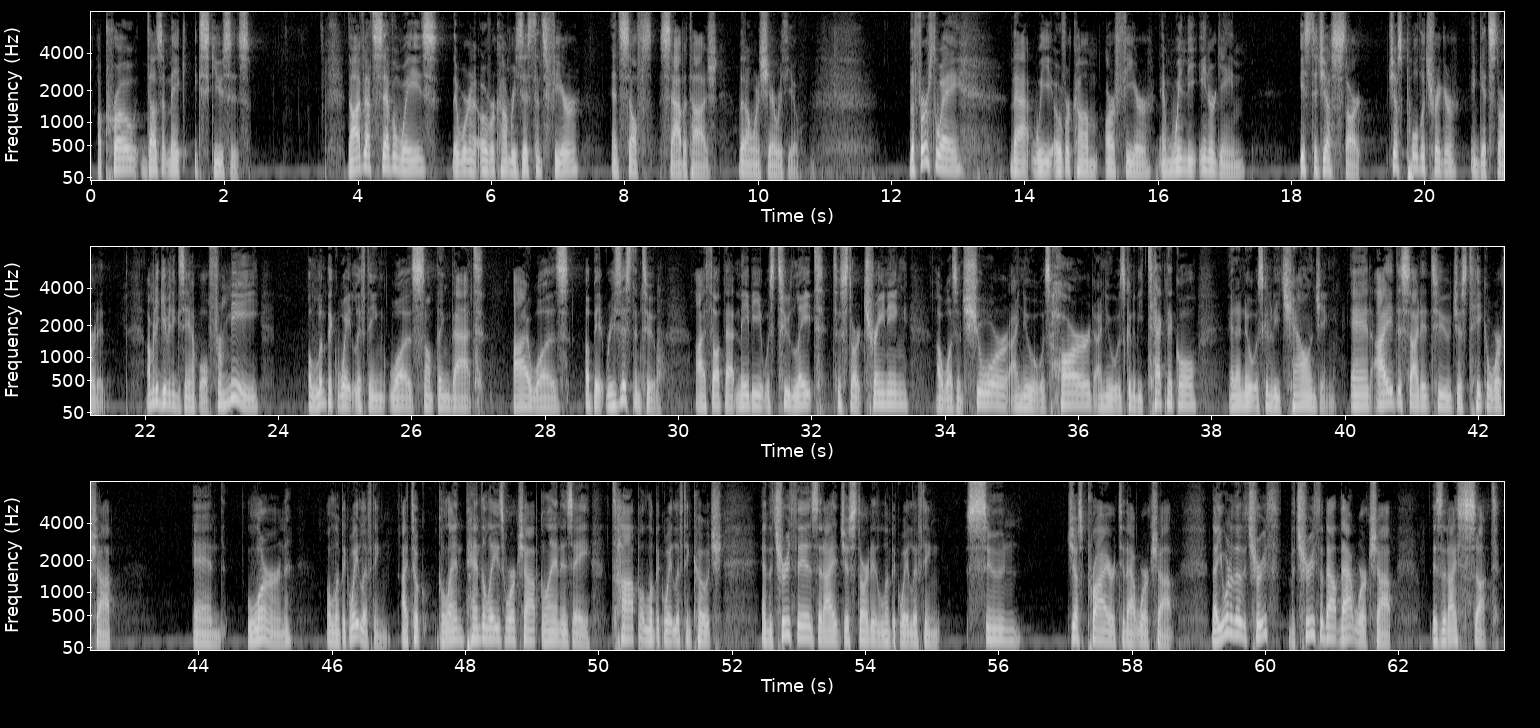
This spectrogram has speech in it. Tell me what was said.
a pro doesn't make excuses. Now, I've got seven ways that we're going to overcome resistance, fear, and self sabotage that I want to share with you. The first way that we overcome our fear and win the inner game is to just start. Just pull the trigger and get started. I'm going to give you an example. For me, Olympic weightlifting was something that I was a bit resistant to. I thought that maybe it was too late to start training. I wasn't sure. I knew it was hard. I knew it was going to be technical and I knew it was going to be challenging. And I decided to just take a workshop and learn Olympic weightlifting. I took Glenn Pendlay's workshop. Glenn is a top Olympic weightlifting coach. And the truth is that I had just started Olympic weightlifting soon, just prior to that workshop. Now, you want to know the truth? The truth about that workshop is that I sucked.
